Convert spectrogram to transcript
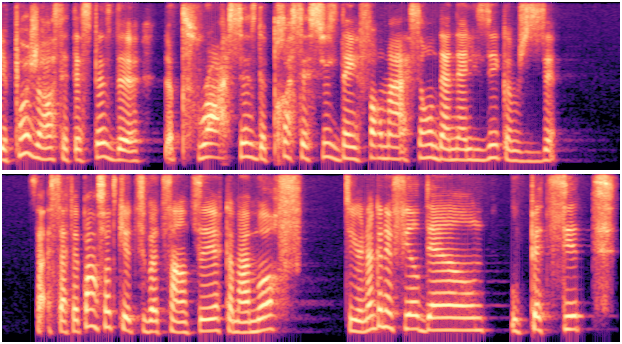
Il n'y a pas genre cette espèce de, process, de processus d'information, d'analyser, comme je disais ça ne fait pas en sorte que tu vas te sentir comme amorphe. Tu you're not gonna feel down ou petite.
